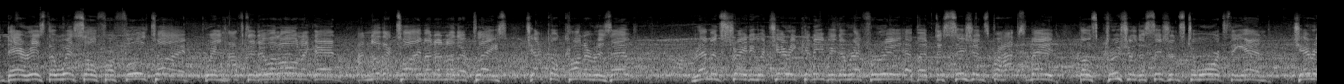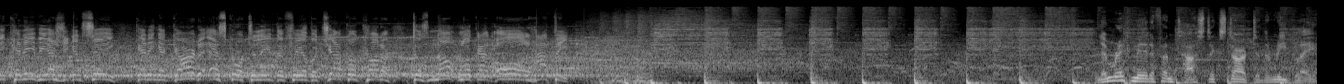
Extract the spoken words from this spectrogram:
And there is the whistle for full time. We'll have to do it all again, another time and another place. Jack O'Connor is out, remonstrating with Gerry Kinneavy, the referee, about decisions perhaps made, those crucial decisions towards the end. Gerry Kinneavy, as you can see, getting a Garda escort to leave the field, but Jack O'Connor does not look at all happy. Limerick made a fantastic start to the replay,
